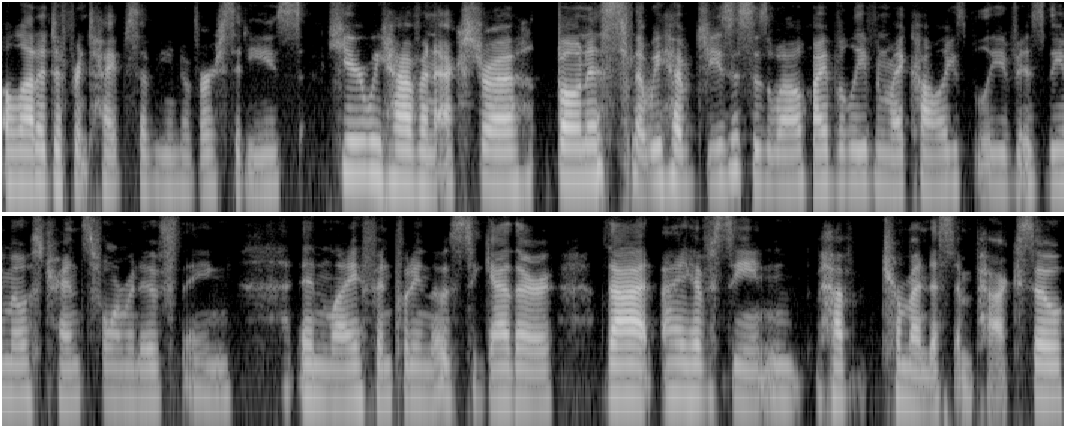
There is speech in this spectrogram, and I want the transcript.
a lot of different types of universities. Here we have an extra bonus that we have jesus as well. I believe and my colleagues believe is the most transformative thing in life and putting those together that i have seen have tremendous impact. So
